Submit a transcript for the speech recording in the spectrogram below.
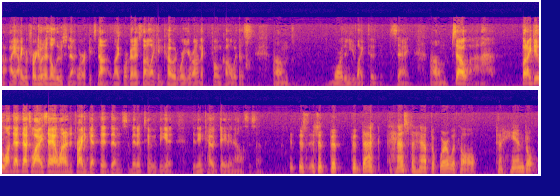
I, I, refer to it as a loose network. It's not like we're gonna. It's not like ENCODE where you're on the phone call with us um, more than you'd like to say. Um, so, uh, but I do want that. That's why I say I wanted to try to get the, them submitted to the to the ENCODE Data Analysis Center. Is, is it that the DAC has to have the wherewithal to handle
